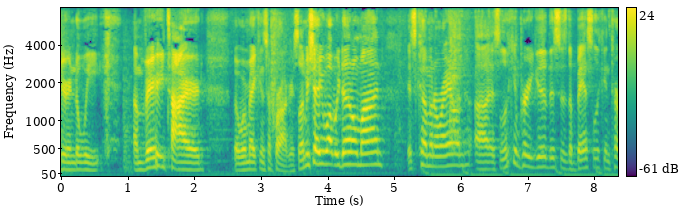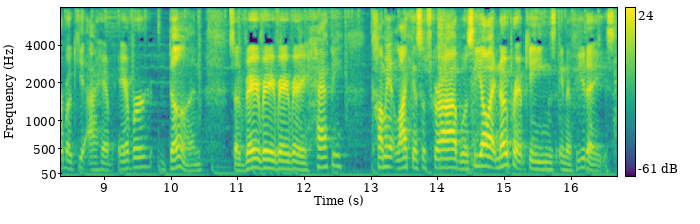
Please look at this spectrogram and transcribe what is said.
during the week. I'm very tired, but we're making some progress. Let me show you what we've done on mine. It's coming around. Uh, it's looking pretty good. This is the best looking turbo kit I have ever done. So very, very, very, very happy. Comment, like, and subscribe. We'll see y'all at No Prep Kings in a few days.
